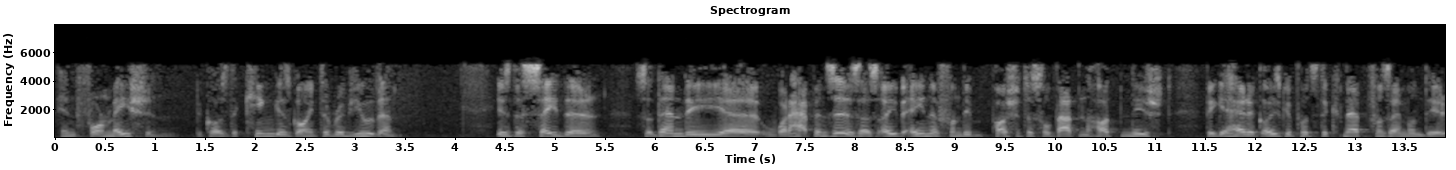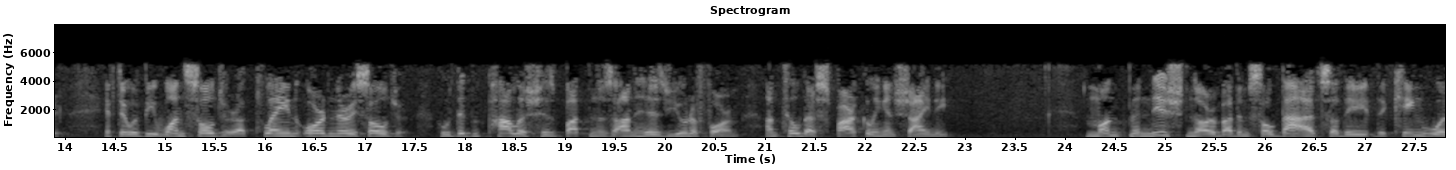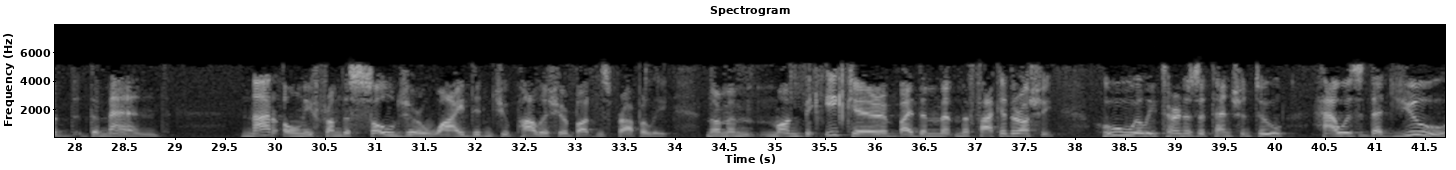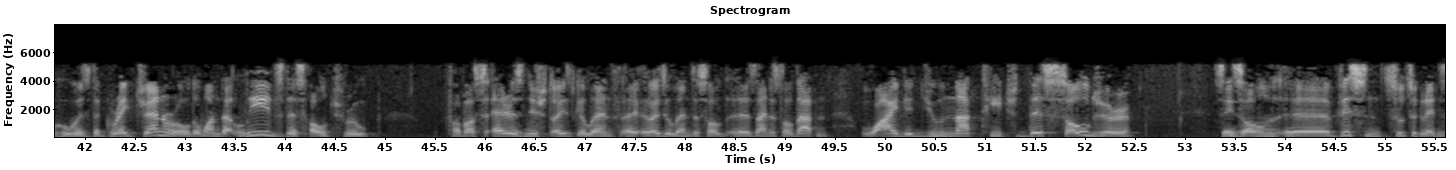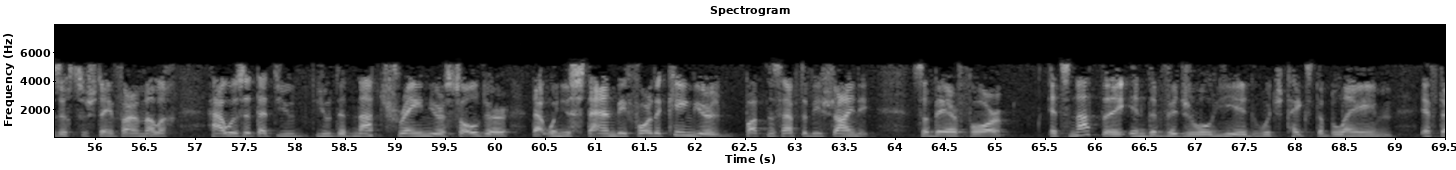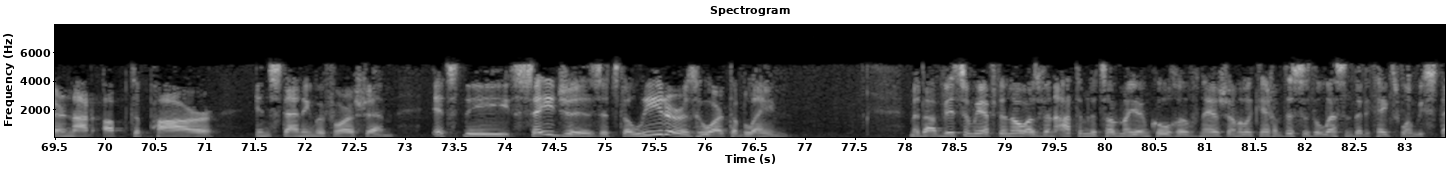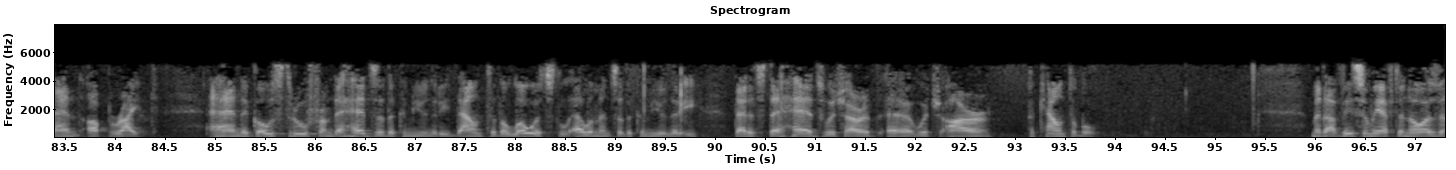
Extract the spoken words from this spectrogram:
in formation because the king is going to review them, is the Seder. So then the uh, what happens is as Oib eine von die Poshete Soldaten hat nicht wie geherig ausgeputzt the Knepp von seinem Mundir. If there would be one soldier, a plain ordinary soldier, who didn't polish his buttons on his uniform until they're sparkling and shiny. Montmenish nor badim soldat, so the, the king would demand not only from the soldier why didn't you polish your buttons properly, nor mon beiker by the mefaked Roshi. Who will he turn his attention to? How is it that you, who is the great general, the one that leads this whole troop, eh, Soldaten. Why did you not teach this soldier, eh, Melech? How is it that you, you did not train your soldier that when you stand before the king, your buttons have to be shiny? So therefore, it's not the individual yid which takes the blame if they're not up to par in standing before Hashem. It's the sages, it's the leaders who are to blame. We have to know as This is the lesson that it takes when we stand upright. And it goes through from the heads of the community down to the lowest elements of the community, that it's the heads which are, uh, which are accountable. We have to know as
